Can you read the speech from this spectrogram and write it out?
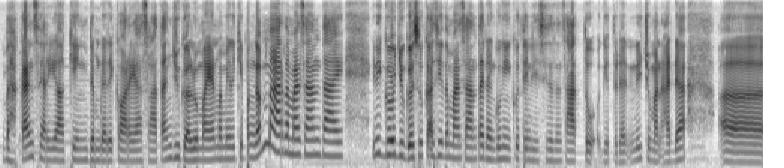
bahkan serial Kingdom dari Korea Selatan juga lumayan memiliki penggemar teman santai. Ini gue juga suka sih teman santai dan gue ngikutin di season 1 gitu dan ini cuman ada uh,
